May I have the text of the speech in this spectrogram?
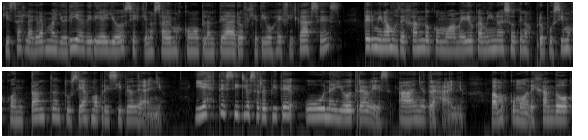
quizás la gran mayoría diría yo, si es que no sabemos cómo plantear objetivos eficaces, terminamos dejando como a medio camino eso que nos propusimos con tanto entusiasmo a principio de año. Y este ciclo se repite una y otra vez, año tras año. Vamos como dejando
